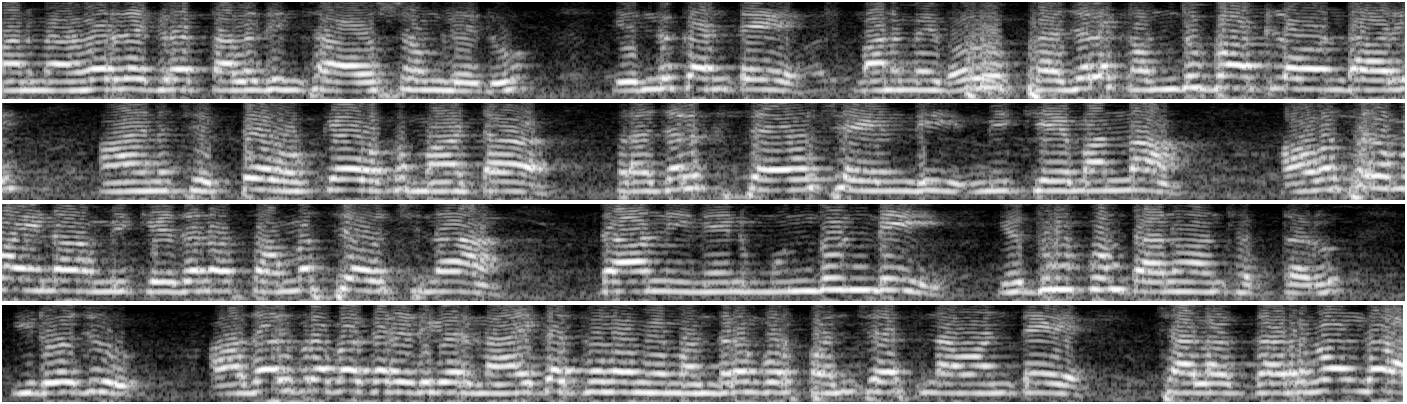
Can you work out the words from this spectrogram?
మనం ఎవరి దగ్గర తలదించే అవసరం లేదు. ఎందుకంటే మనం ఎప్పుడు ప్రజలకు అందుబాటులో ఉండాలి. ఆయన చెప్పే ఒకే ఒక మాట ప్రజలకు సేవ చేయండి. మీకేమన్నా అవసరమైన మీకు ఏదైనా సమస్య వచ్చినా దాన్ని నేను ముందుండి ఎదుర్కొంటాను అని చెప్తారు. ఈరోజు ఆదాల ప్రభాకర్ రెడ్డి గారి నాయకత్వంలో మేమందరం కూడా పనిచేస్తున్నామంటే చాలా గర్వంగా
